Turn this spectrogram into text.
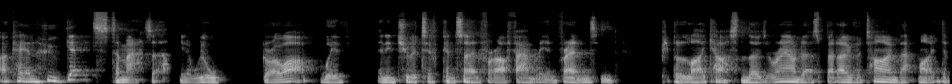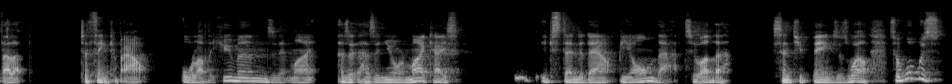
Okay, and who gets to matter? You know, we all grow up with an intuitive concern for our family and friends and people like us and those around us. But over time, that might develop to think about all other humans, and it might, as it has in your and my case, extended out beyond that to other sentient beings as well. So, what was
